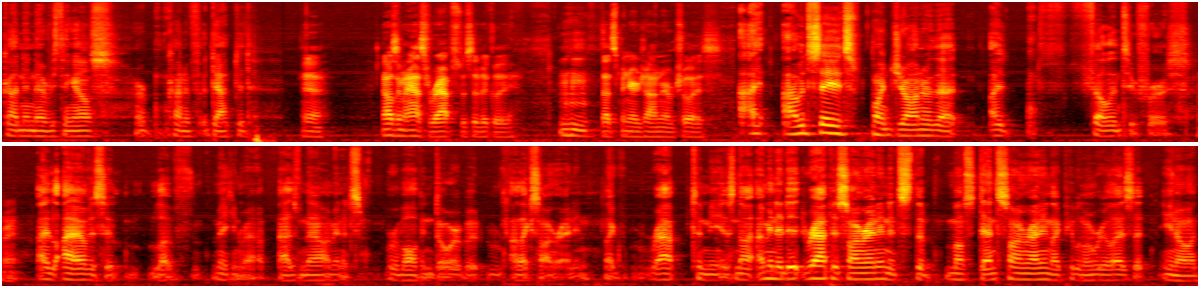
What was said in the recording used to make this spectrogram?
gotten into everything else, or kind of adapted. Yeah. I was gonna ask rap specifically. Hmm That's been your genre of choice. I I would say it's my genre that I fell into first. Right. I, I obviously love making rap as of now. I mean, it's revolving door, but I like songwriting. Like rap to me is not. I mean, it, it rap is songwriting. It's the most dense songwriting. Like people don't realize that you know a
